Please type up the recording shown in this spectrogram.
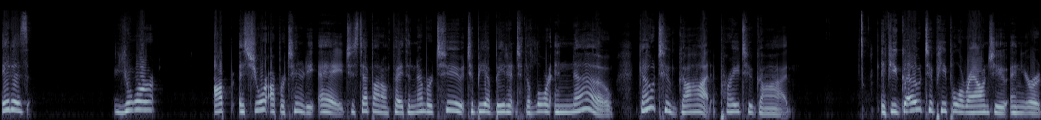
it is your op- it's your opportunity a to step out on faith and number two to be obedient to the lord. And no go to god pray to god. If you go to people around you and you're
